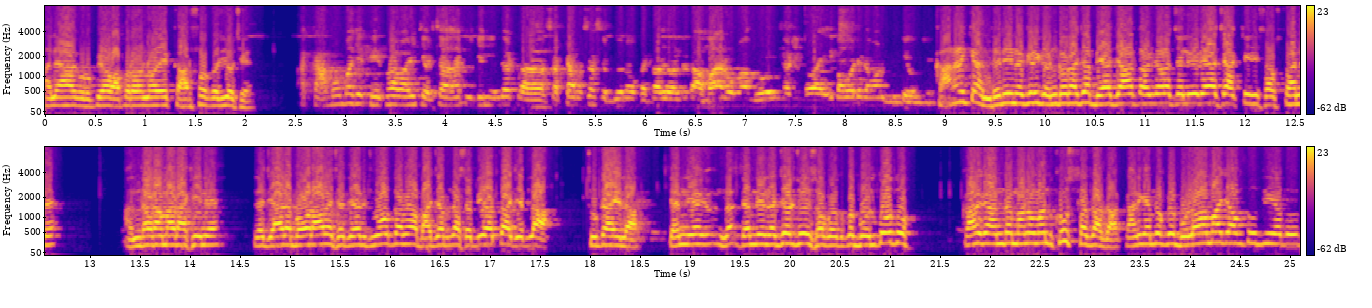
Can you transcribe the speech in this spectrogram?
અને આ રૂપિયા વાપરવાનો એક કારસો કર્યો છે. આ કામોમાં જે ફેરફારવાળી ચર્ચા હતી, જેની અંદર સત્તાપક્ષના સભ્યોનો કટાવ્યો હતો, અમારોમાં ગોળ નથી એ બાબતે તમારું શું કહેવું છે? કારણ કે અંધેરી નગરી ગંડો રાજા બે જણા ત્રણ જણા ચલાવી રહ્યા છે આખી સંસ્થાને, અંધારામાં રાખીને. એટલે જ્યારે બોર્ડ આવે છે, ત્યારે જુઓ તમે ભાજપના સભ્ય હતા, જેટલા ચૂંટાયેલા, તેમની તેમની નજર જોઈ શકો તો કોઈ બોલતો હતો? કારણ કે અંદર મનોમન ખુશ થતા હતા. કારણ કે એમને કોઈ બોલાવવામાં જ આવતું જ નહીં હતું.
